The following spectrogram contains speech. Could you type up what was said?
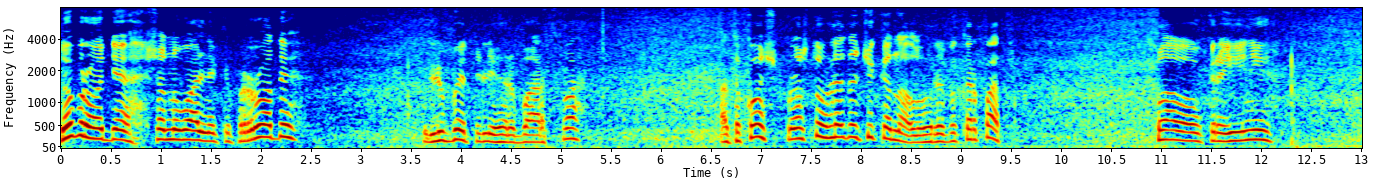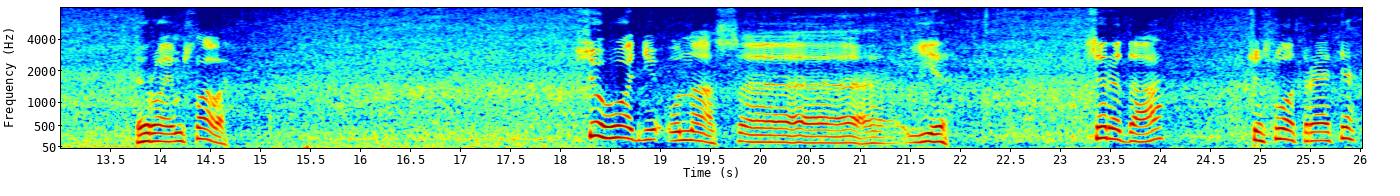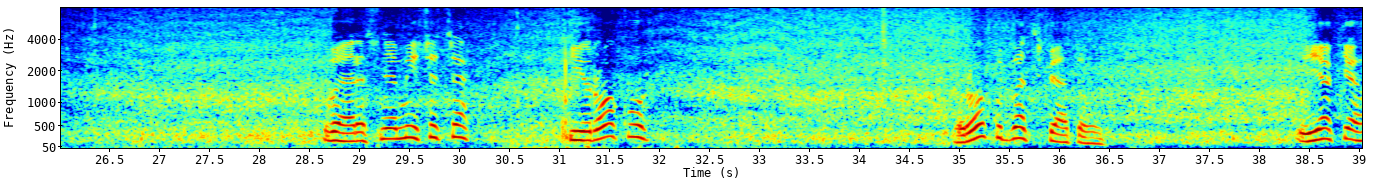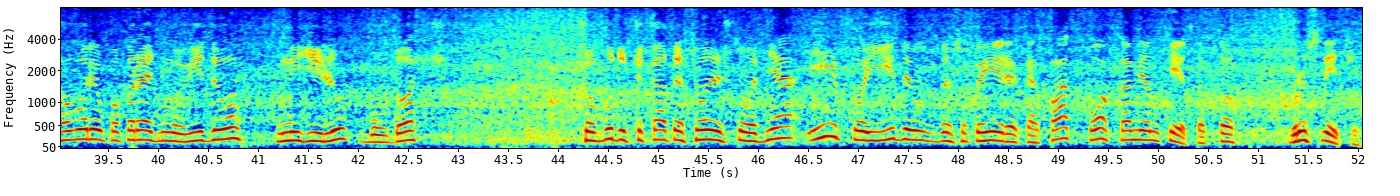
Доброго дня, шанувальники природи, любителі грибарства, а також просто глядачі каналу Гриби Карпат. Слава Україні! Героям слава! Сьогодні у нас е- є середа, число 3 вересня місяця і року року 25-го. І як я говорив в попередньому відео, в неділю був дощ, що буду чекати сонячного дня і поїдемо в високогір'я Карпат по Кам'янки, тобто брусниці.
